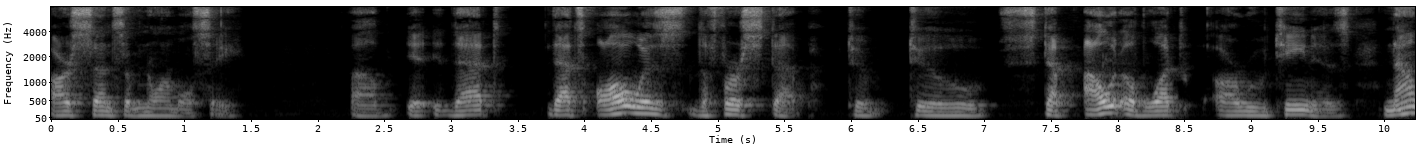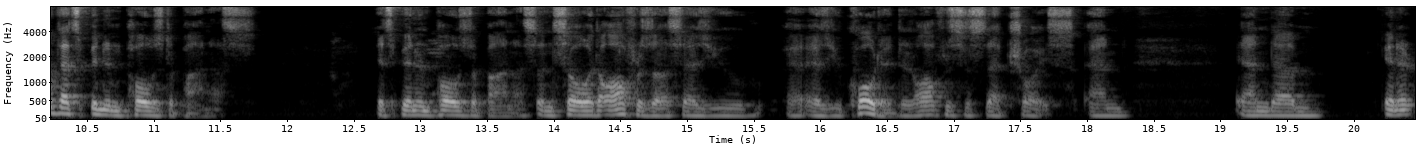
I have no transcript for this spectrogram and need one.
our sense of normalcy. Uh, it, that that's always the first step to to step out of what our routine is. Now that's been imposed upon us. It's been imposed upon us. And so it offers us as you as you quoted it offers us that choice. And and um, and it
